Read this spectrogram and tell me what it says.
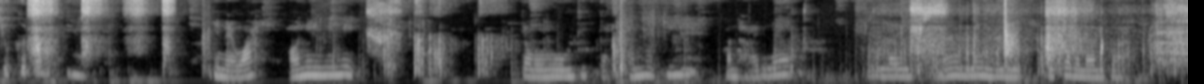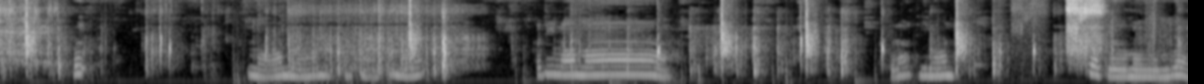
จุกกึดนี่นี่ไหนวะ อ๋อ นี่นี่นี่เจ้าแมงมุมที่กัดฉันเมื่อกี้ มันหายไปแล้วไม่เป็นไรนะเรื่องดีไปเข้าไปนอนดีกว่าเฮ้ยนอนนอนที่ไหนที่ไหนเอาที่นอนมา เดี๋ยวแล้วที่นอน เจอเจอแมงมุมด้วย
